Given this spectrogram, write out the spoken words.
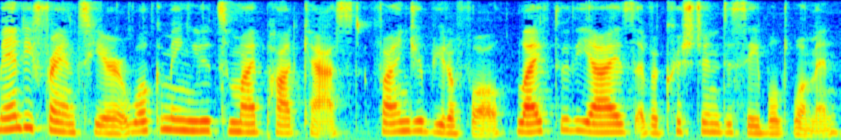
Mandy France here, welcoming you to my podcast, Find Your Beautiful Life Through the Eyes of a Christian Disabled Woman.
